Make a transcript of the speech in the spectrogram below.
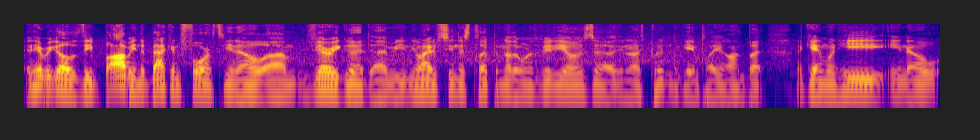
and here we go, the bobbing, the back and forth, you know, um, very good. Um, you, you, might have seen this clip in another one of the videos, uh, you know, I was putting the gameplay on. But again, when he, you know,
